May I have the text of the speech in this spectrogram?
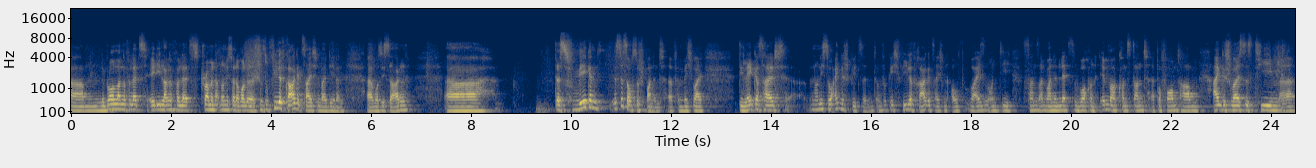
ähm, LeBron lange verletzt, AD lange verletzt, Drummond hat noch nicht seine Rolle. Es sind so viele Fragezeichen bei denen, äh, muss ich sagen. Äh, deswegen ist es auch so spannend äh, für mich, weil die Lakers halt noch nicht so eingespielt sind und wirklich viele Fragezeichen aufweisen und die Suns einfach in den letzten Wochen immer konstant äh, performt haben. Eingeschweißtes Team, äh,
